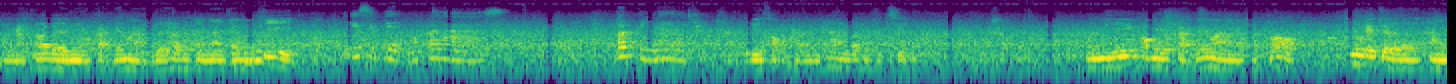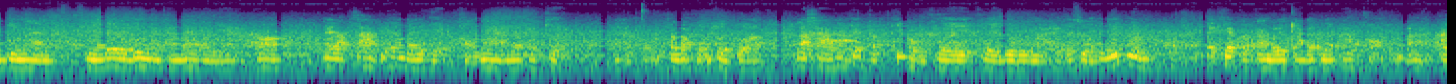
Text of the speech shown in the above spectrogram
วันนี้ก็เลยมีโอกาสได้มาโดยเราจะแต่งงานกันวันที่ 21 มกราคมต้นปีหน้าค่ะ ปี 2564ครับวันนี้พอมีโอกาสได้มานะครับก็เพิ่งได้เจอทางทีมงาน finale wedding เป็นครั้งแรกวันนี้ครับก็ได้รับทราบเรื่องรายละเอียดของงานและแพ็กเกจนะครับผมสำหรับผมส่วนตัวราคาถ้าเทียบกับที่ผมเคยเคยดูดูมาอาจจะสูงไปนิดนึงแต่เทียบกับการบริการและคุณภาพของผมว่าก็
